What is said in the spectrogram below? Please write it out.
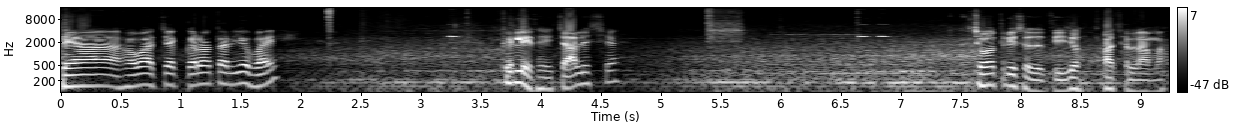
ત્યાં હવા ચેક કરાવતા રહ્યો ભાઈ. કેટલી થઈ? ચાલીસ છે? ચોત્રીસ જ હતી જો પાછળનામાં.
